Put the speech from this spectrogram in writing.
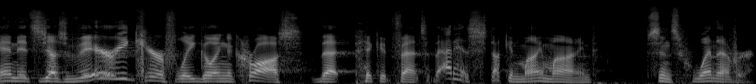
and it's just very carefully going across that picket fence. That has stuck in my mind since whenever.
